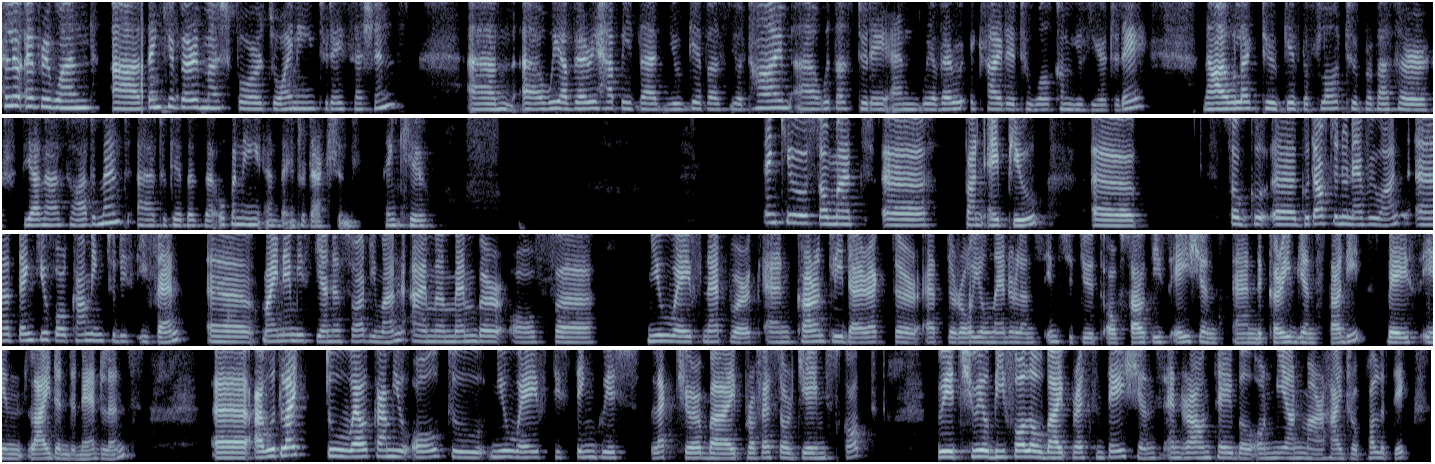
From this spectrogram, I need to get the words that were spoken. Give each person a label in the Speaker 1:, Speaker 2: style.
Speaker 1: Hello, everyone. Uh, thank you very much for joining today's sessions. Um, uh, we are very happy that you give us your time uh, with us today, and we are very excited to welcome you here today. Now, I would like to give the floor to Professor Diana Suhardiman uh, to give us the opening and the introductions. Thank you.
Speaker 2: Thank you so much, uh, Pan Ei Phyoe. So good, uh, good afternoon, everyone. Uh, thank you for coming to this event. Uh, my name is Diana Suhardiman. I'm a member of uh, NEWAVE Network and currently director at the Royal Netherlands Institute of Southeast Asians and the Caribbean Studies based in Leiden, the Netherlands. Uh, I would like to welcome you all to NEWAVE Distinguished Lecture by Professor James Scott, which will be followed by presentations and roundtable on Myanmar hydropolitics.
